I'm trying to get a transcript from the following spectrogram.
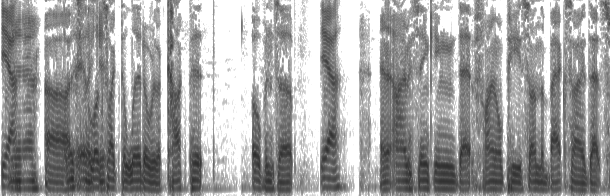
yeah, yeah, Yeah. Uh, Looks it like looks it. like the lid over the cockpit opens up, yeah. and I'm thinking that final piece on the backside that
